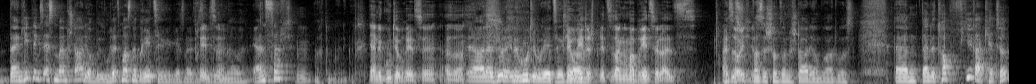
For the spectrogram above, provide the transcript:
dein Lieblingsessen beim Stadionbesuch? Letztes Mal hast du eine Brezel gegessen, als ich Brezel. gesehen habe. Ernsthaft? Ach du meine Güte. Ja, eine gute Brezel. Also Ja, natürlich, eine gute Brezel. klar. theoretisch Brezel. Sagen wir mal Brezel als, als was solches. ist, was ist schon so eine Stadionbratwurst? Ähm, deine Top-Vierer-Kette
